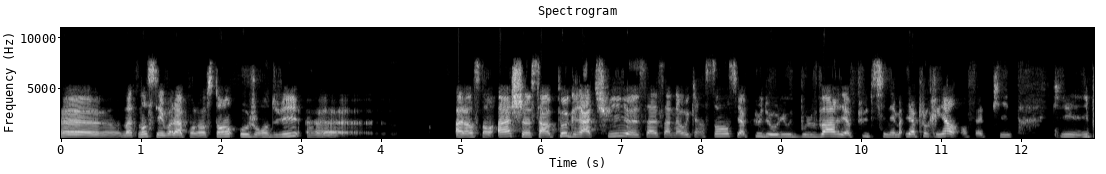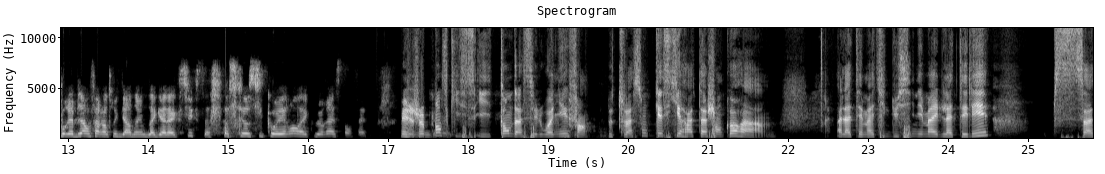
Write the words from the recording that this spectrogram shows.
Euh, maintenant c'est voilà pour l'instant aujourd'hui euh, à l'instant H c'est un peu gratuit. Ça ça n'a aucun sens. Il y a plus de Hollywood Boulevard. Il y a plus de cinéma. Il y a plus rien en fait qui qui, il pourrait bien en faire un truc gardien de la galaxie, que ça, ça serait aussi cohérent avec le reste, en fait. Mais je pense qu'ils ils tendent à s'éloigner. Enfin, de toute façon, qu'est-ce qui rattache encore à, à la thématique du cinéma et de la télé? Ça,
